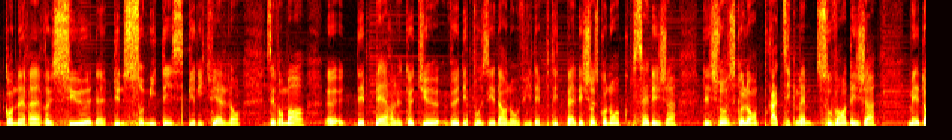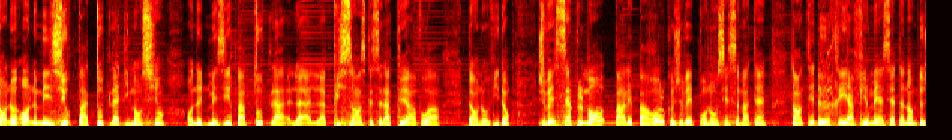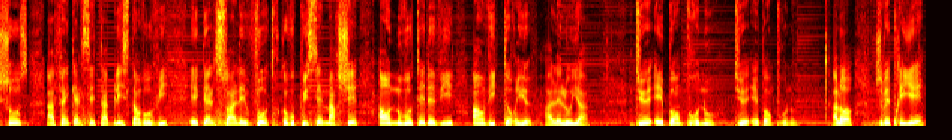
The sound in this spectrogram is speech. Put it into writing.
qu'on aurait reçu d'une sommité spirituelle. Non, c'est vraiment euh, des perles que Dieu veut déposer dans nos vies, des petites perles, des choses que l'on sait déjà, des choses que l'on pratique même souvent déjà, mais dont on ne mesure pas toute la dimension, on ne mesure pas toute la, la puissance que cela peut avoir dans nos vies. Donc, je vais simplement, par les paroles que je vais prononcer ce matin, tenter de réaffirmer un certain nombre de choses afin qu'elles s'établissent dans vos vies et qu'elles soient les vôtres, que vous puissiez marcher en nouveauté de vie, en victorieux. Alléluia. Dieu est bon pour nous. Dieu est bon pour nous. Alors, je vais prier.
